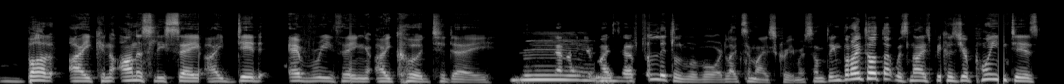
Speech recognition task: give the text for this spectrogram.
but I can honestly say I did everything I could today, then I give Mm. myself a little reward, like some ice cream or something." But I thought that was nice because your point is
